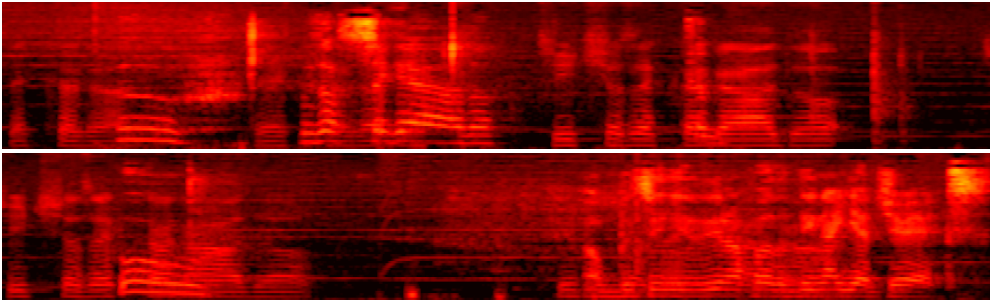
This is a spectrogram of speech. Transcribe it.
Si è cagato. uh. Si è Mi sono cagato. segato. Ciccio si è cagato. Ciccio si è Uh. cagato. Ho bisogno di una foto di. Nia Jax.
